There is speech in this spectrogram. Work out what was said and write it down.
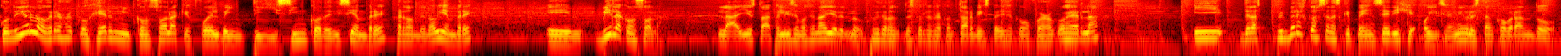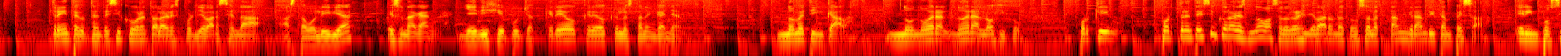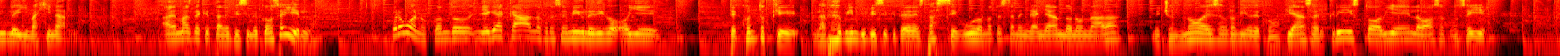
Cuando yo logré recoger mi consola, que fue el 25 de diciembre, perdón, de noviembre, eh, vi la consola. La, yo estaba feliz, emocionado. Yo, después les voy a contar mi experiencia, cómo fue recogerla. Y de las primeras cosas en las que pensé, dije, oye, si a mi amigo le están cobrando 30, 35, 40 dólares por llevársela hasta Bolivia, es una ganga. Y ahí dije, pucha, creo, creo que lo están engañando. No me tincaba. No, no, era, no era lógico. Porque por 35 dólares no vas a lograr llevar una consola tan grande y tan pesada. Era imposible imaginarlo. Además de que tan difícil de conseguirla. Pero bueno, cuando llegué acá, hablo con ese amigo y le digo, oye, te cuento que la veo bien difícil que te den. ¿Estás seguro? ¿No te están engañando? ¿No nada? Me dicho, no, es un amigo de confianza del Cristo, bien, lo vamos a conseguir.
